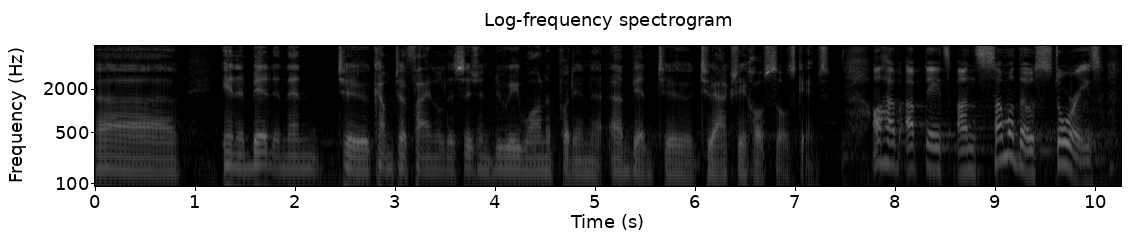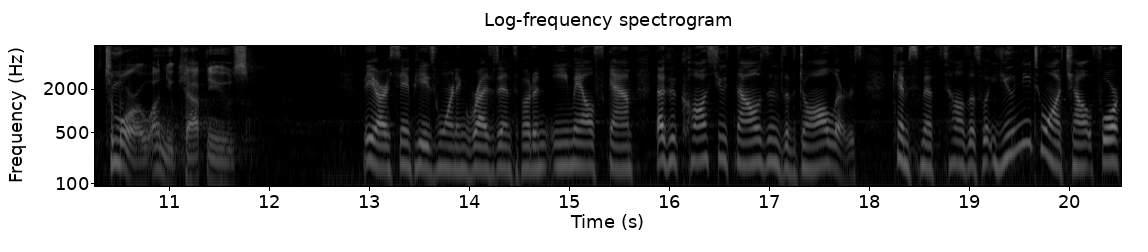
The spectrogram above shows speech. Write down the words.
uh, in a bid, and then to come to a final decision, do we want to put in a, a bid to, to actually host those games? I'll have updates on some of those stories tomorrow on Newcap News. The RCMP is warning residents about an email scam that could cost you thousands of dollars. Kim Smith tells us what you need to watch out for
